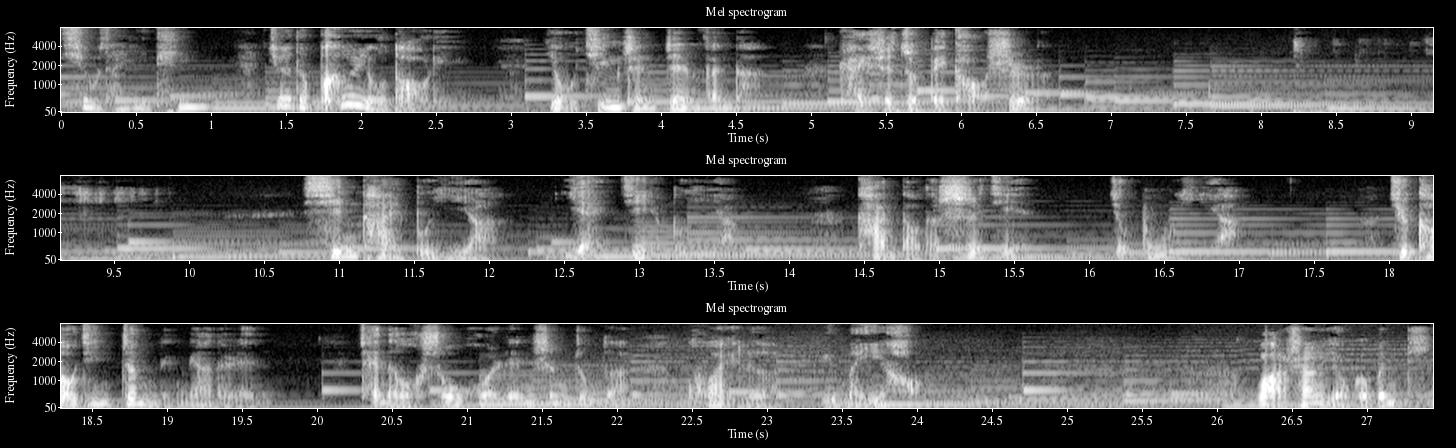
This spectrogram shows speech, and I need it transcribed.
秀才一听，觉得颇有道理，又精神振奋的开始准备考试了。心态不一样，眼界不一样，看到的世界就不一样。去靠近正能量的人，才能收获人生中的快乐与美好。网上有个问题：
